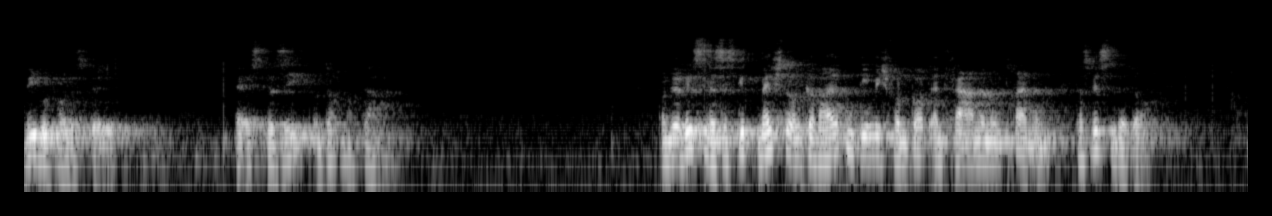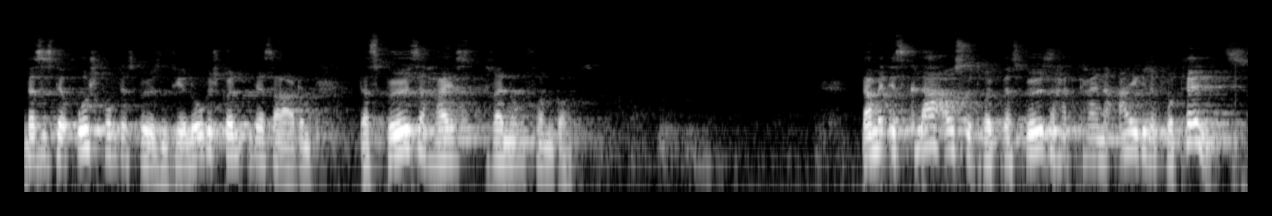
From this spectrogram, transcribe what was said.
Liebevolles Bild. Er ist besiegt und doch noch da. Und wir wissen es, es gibt Mächte und Gewalten, die mich von Gott entfernen und trennen. Das wissen wir doch. Und das ist der Ursprung des Bösen. Theologisch könnten wir sagen, das Böse heißt Trennung von Gott. Damit ist klar ausgedrückt, das Böse hat keine eigene Potenz.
